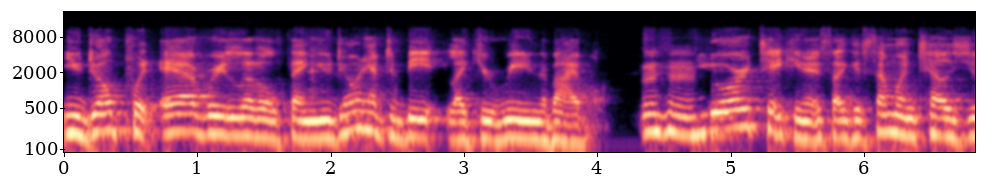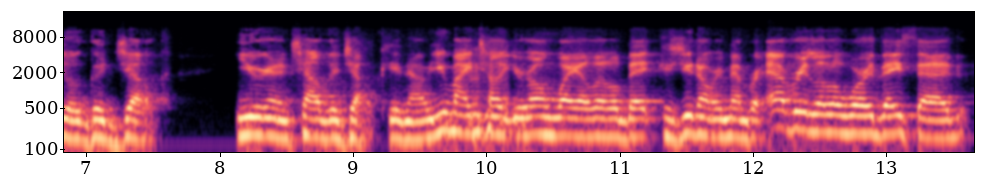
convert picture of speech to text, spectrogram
you don't put every little thing. You don't have to be like you're reading the Bible. Mm-hmm. You're taking it. It's like if someone tells you a good joke, you're going to tell the joke. You know, you might tell it your own way a little bit because you don't remember every little word they said,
